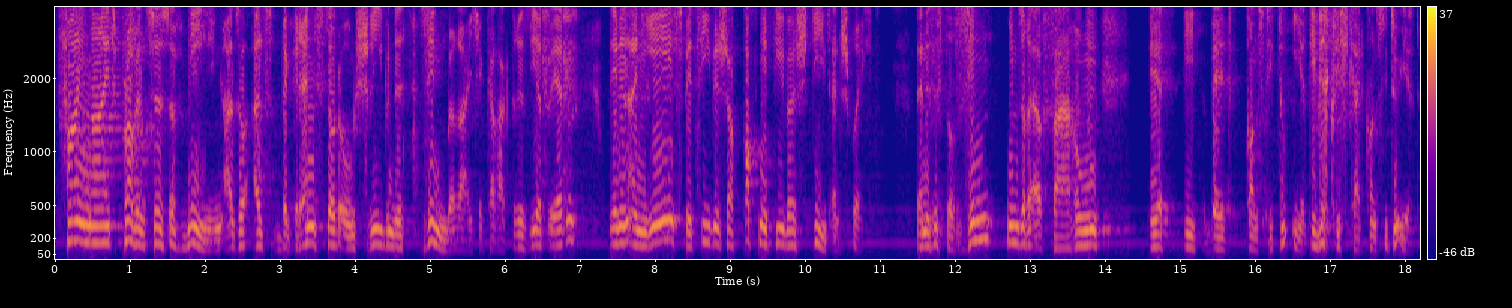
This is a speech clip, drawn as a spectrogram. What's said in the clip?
finite provinces of meaning, also als begrenzte oder umschriebene Sinnbereiche charakterisiert werden, denen ein je spezifischer kognitiver Stil entspricht. Denn es ist der Sinn unserer Erfahrungen, der die Welt konstituiert, die Wirklichkeit konstituiert.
